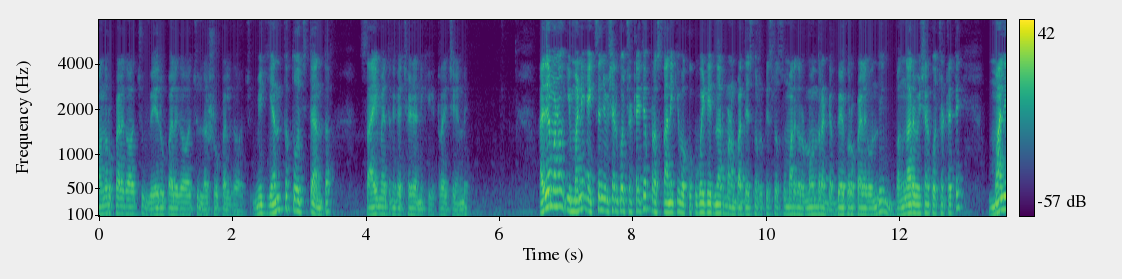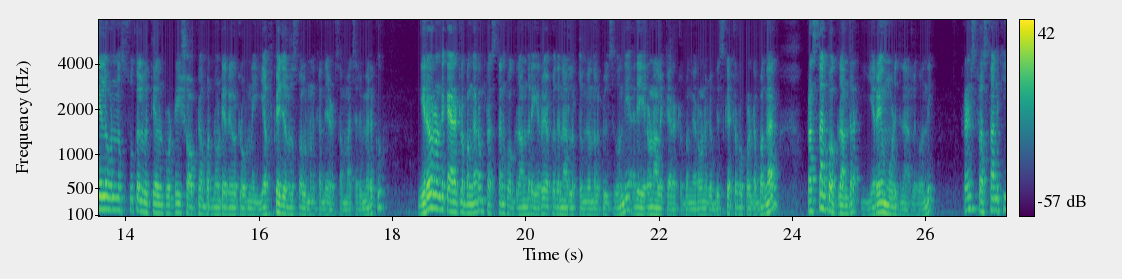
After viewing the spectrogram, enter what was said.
వంద రూపాయలు కావచ్చు వెయ్యి రూపాయలు కావచ్చు లక్ష రూపాయలు కావచ్చు. మీకు ఎంత తోచితే అంత సాయం అయితే చేయడానికి ట్రై చేయండి. అదే మనం ఈ మనీ ఎక్స్చేంజ్ విషయానికి వచ్చినట్లయితే ప్రస్తుతానికి ఒక కువైట్ ఐదున్నర మన భారతదేశం రూపీస్లో సుమారుగా రెండు వందల డెబ్బై ఒక రూపాయలుగా ఉంది. బంగారం విషయానికి వచ్చినట్లయితే మాలియాలో ఉన్న సూకలు వెత్యాలన్నటువంటి షాప్ నెంబర్ నూట ఇరవై ఒకటిలో ఉన్న ఎఫ్కే జ్యువెల్స్ వాళ్ళు మనకు అందిన సమాచారం మేరకు ఇరవై రెండు క్యారెట్ల బంగారం ప్రస్తుతానికి ఒక గ్రామ్ ధర ఇరవై ఒక దినార్ల తొమ్మిది వందల పిలుసు ఉంది. అదే ఇరవై నాలుగు క్యారెట్ల బంగారం అనగా బిస్కెట్ రూపాయల బంగారం ప్రస్తుతానికి ఒక గ్రామ్ ధర ఇరవై మూడు దినారులుగా ఉంది. ఫ్రెండ్స్ ప్రస్తుతానికి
